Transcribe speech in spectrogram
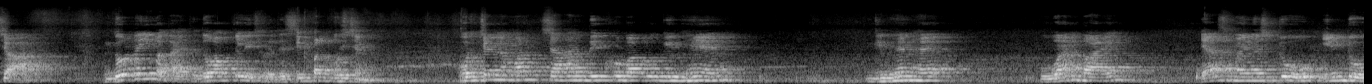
चार। दो नहीं बताए थे, दो आपके लिए छोड़े थे सिंपल क्वेश्चन क्वेश्चन नंबर चार देखो बाबू गिवेन गिवेन है one by S minus two into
